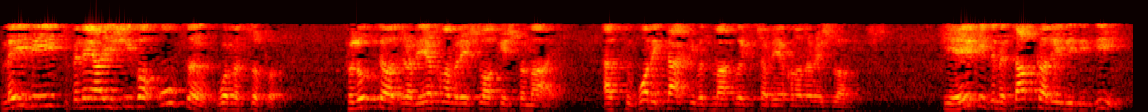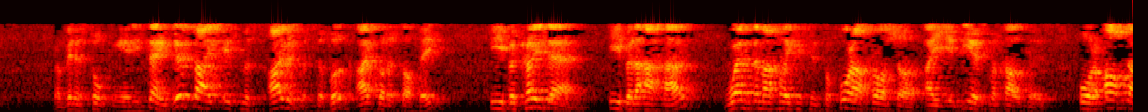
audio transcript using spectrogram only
Maybe Bnei Yeshiva also were Masupah. Pelukta Rabbi Yechanan Reish Lakish. As to what exactly was Machlokes Rabbi Yechanan Reish Lakish. Ki Hechi the Misapka Leili Ravin is talking here, he's saying, just like it's I was Masupah, I've got a topic, Iba Kodem, Iba Achar, whether the machlokes is before Afrosha, i.e. Yediyas Machalkos, or after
